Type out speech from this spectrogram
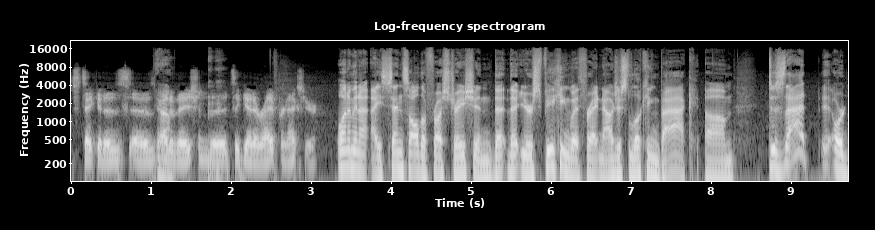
just take it as as yeah. motivation to to get it right for next year. Well, I mean, I, I, sense all the frustration that, that you're speaking with right now. Just looking back, um, does that or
